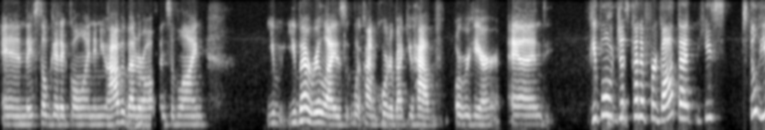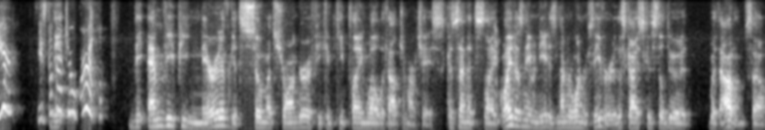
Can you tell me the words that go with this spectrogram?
and they still get it going and you have a better mm-hmm. offensive line, you you better realize what kind of quarterback you have over here. And people just kind of forgot that he's still here. You still the, got Joe Burrow. The MVP narrative gets so much stronger if he can keep playing well without Ja'Marr Chase. Because then it's like, well, he doesn't even need his number one receiver. This guy can still do it without him. So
